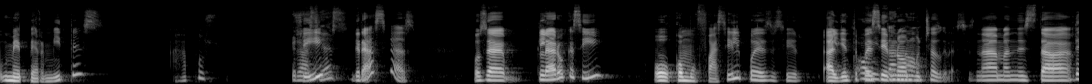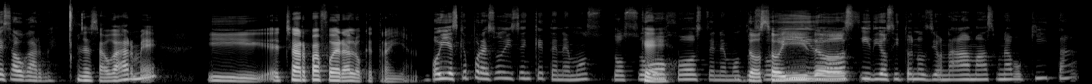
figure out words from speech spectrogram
¿me permites? Ah, pues. Gracias. Sí, gracias. O sea, claro que sí. O como fácil puedes decir, alguien te puede decir, no, muchas gracias. Nada más necesitaba. Desahogarme. Desahogarme y echar para afuera lo que traían. Oye, es que por eso dicen que tenemos dos ojos, tenemos dos, oídos, y Diosito nos dio nada más una boquita.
